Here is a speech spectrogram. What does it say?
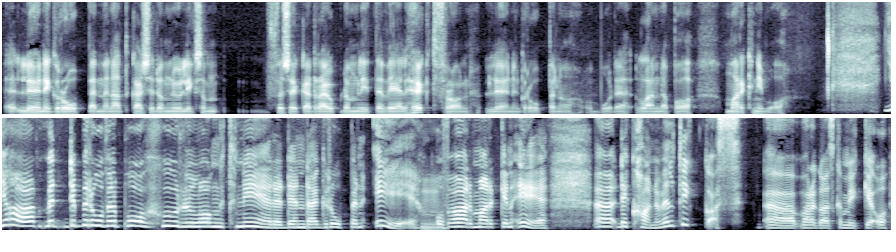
eh, lönegropen, men att kanske de nu liksom försöker dra upp dem lite väl högt från lönegropen och, och borde landa på marknivå. Ja, men det beror väl på hur långt nere den där gropen är mm. och var marken är. Eh, det kan väl tyckas eh, vara ganska mycket. Och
